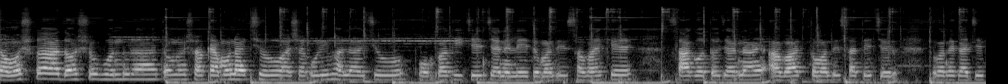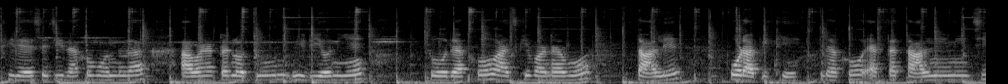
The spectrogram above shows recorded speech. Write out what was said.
নমস্কার দর্শক বন্ধুরা, তোমরা সব কেমন আছো? আশা করি ভালো আছো। পম্পা কিচেন চ্যানেলে তোমাদের সবাইকে স্বাগত জানাই। আবার তোমাদের সাথে তোমাদের কাছে ফিরে এসেছি। দেখো বন্ধুরা, আবার একটা নতুন ভিডিও নিয়ে। তো দেখো, আজকে বানাবো তালের পোড়া পিঠে। দেখো, একটা তাল নিয়ে নিয়েছি।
